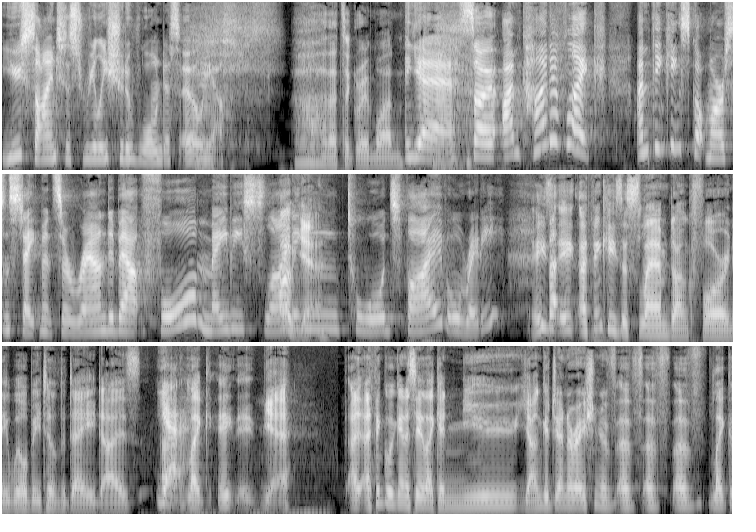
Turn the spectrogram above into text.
You scientists really should have warned us earlier. Oh, that's a grim one. Yeah, so I'm kind of like I'm thinking Scott Morrison's statements are around about four, maybe sliding yeah. towards five already. He's, But- I think he's a slam dunk four, and he will be till the day he dies. Uh, Yeah. like he- he- yeah. I, I think we're going to see like a new, younger generation of, of, of, of like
